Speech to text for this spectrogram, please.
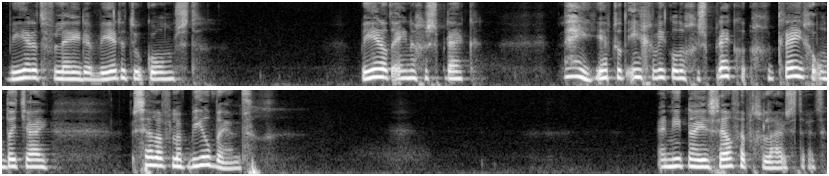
weer het verleden, weer de toekomst. Weer dat ene gesprek. Nee, je hebt dat ingewikkelde gesprek gekregen omdat jij zelf labiel bent. En niet naar jezelf hebt geluisterd.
